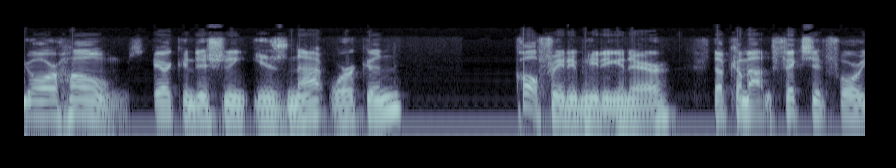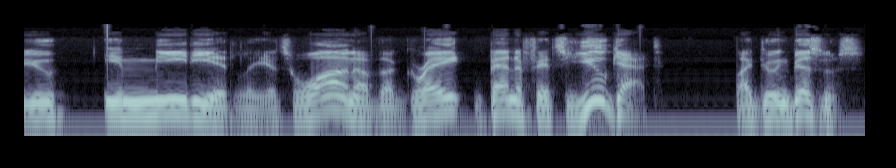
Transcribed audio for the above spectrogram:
your home's air conditioning is not working, call Freedom Heating and Air. They'll come out and fix it for you immediately. It's one of the great benefits you get by doing business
